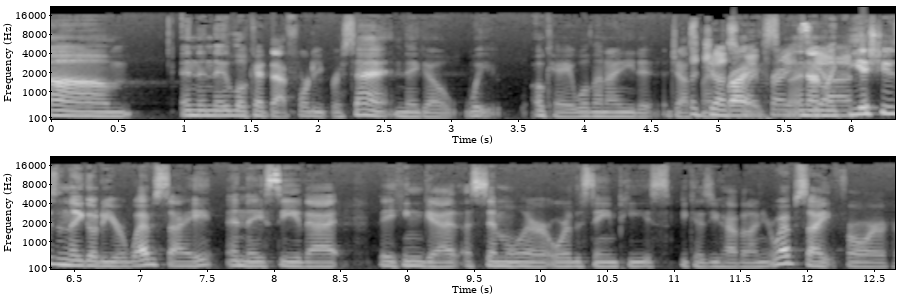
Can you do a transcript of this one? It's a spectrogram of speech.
Um, and then they look at that 40% and they go, wait, okay, well, then I need to adjust, Adjust my my price. price, and I'm yeah. like, the issues, and they go to your website and they see that they can get a similar or the same piece because you have it on your website for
